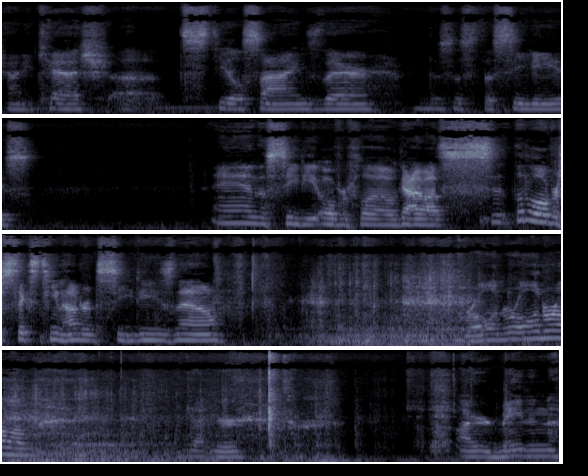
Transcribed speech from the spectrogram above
Johnny Cash, uh, steel signs there. This is the CDs. And the CD overflow. Got about a little over 1,600 CDs now. Rolling, rolling, rolling. You got your Iron Maiden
